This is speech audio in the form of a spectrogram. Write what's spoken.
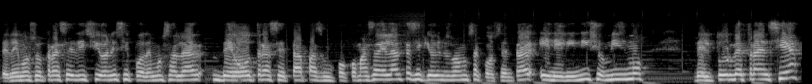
tenemos otras ediciones y podemos hablar de otras etapas un poco más adelante, así que hoy nos vamos a concentrar en el inicio mismo del Tour de Francia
